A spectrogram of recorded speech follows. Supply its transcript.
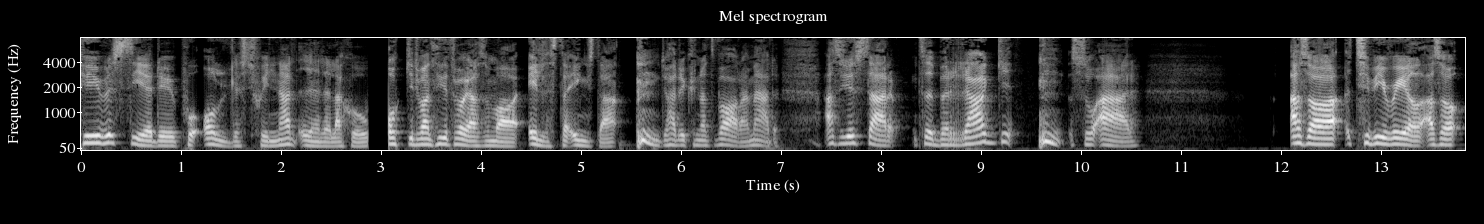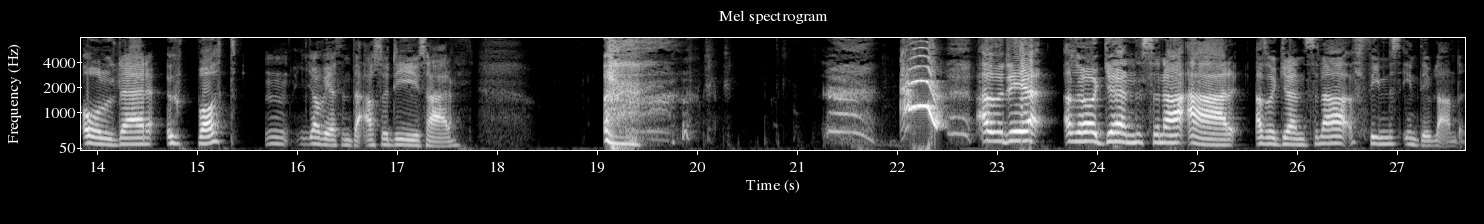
hur ser du på åldersskillnad i en relation? Och det var en till fråga som var äldsta, yngsta du hade kunnat vara med. Alltså just där, typ ragg så är Alltså, to be real, alltså ålder uppåt, mm, jag vet inte, alltså det är ju så här. alltså det, alltså gränserna är, alltså gränserna finns inte ibland.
